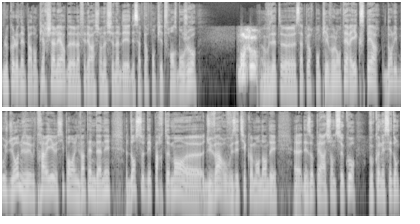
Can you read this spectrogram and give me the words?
le colonel pardon, Pierre Chalère de la Fédération nationale des, sapeurs-pompiers de France. Bonjour. Bonjour. Vous êtes euh, sapeur-pompier volontaire et expert dans les Bouches-du-Rhône. Vous avez travaillé aussi pendant une vingtaine d'années dans ce département euh, du Var où vous étiez commandant des, des, opérations de secours. Vous connaissez donc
